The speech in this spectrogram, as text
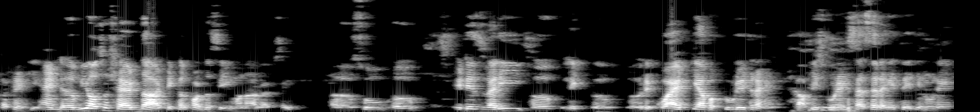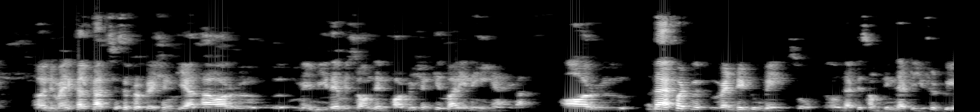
Definitely. And uh, we also shared the article for the same on our website. So it is very like required कि आप अप टू डेट रहें। काफ़ी स्टूडेंट्स ऐसे रहे थे जिन्होंने न्यूमेरिकल uh, का अच्छे से प्रिपरेशन किया था और maybe they miss on the information किस बार ये नहीं आएगा। और the effort went in to vain so that is something that you should be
